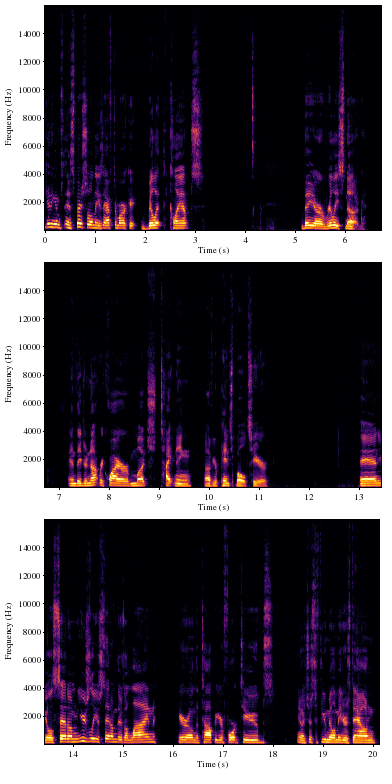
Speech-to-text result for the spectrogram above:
Getting them, especially on these aftermarket billet clamps, they are really snug and they do not require much tightening of your pinch bolts here and you'll set them, usually you set them, there's a line here on the top of your fork tubes. You know, it's just a few millimeters down.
